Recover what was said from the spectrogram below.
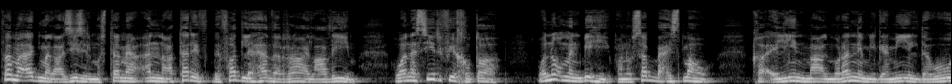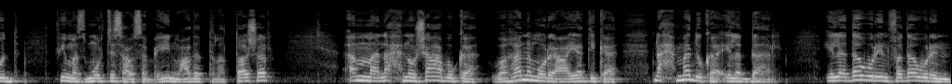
فما أجمل عزيزي المستمع أن نعترف بفضل هذا الراعي العظيم ونسير في خطاه ونؤمن به ونسبح اسمه قائلين مع المرنم الجميل داود في مزمور 79 وعدد 13 أما نحن شعبك وغنم رعايتك نحمدك إلى الدهر إلى دور فدور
